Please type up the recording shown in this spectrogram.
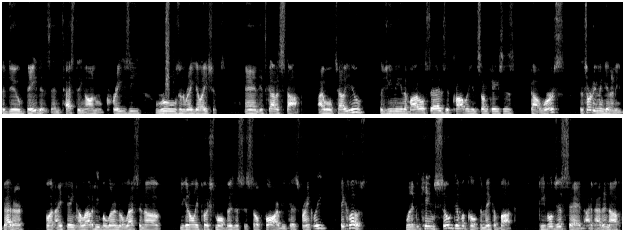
to do betas and testing on crazy rules and regulations. And it's got to stop. I will tell you, the genie in the bottle says it probably in some cases got worse. It certainly didn't get any better. But I think a lot of people learned the lesson of you can only push small businesses so far because, frankly, they closed. When it became so difficult to make a buck, people just said, I've had enough.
